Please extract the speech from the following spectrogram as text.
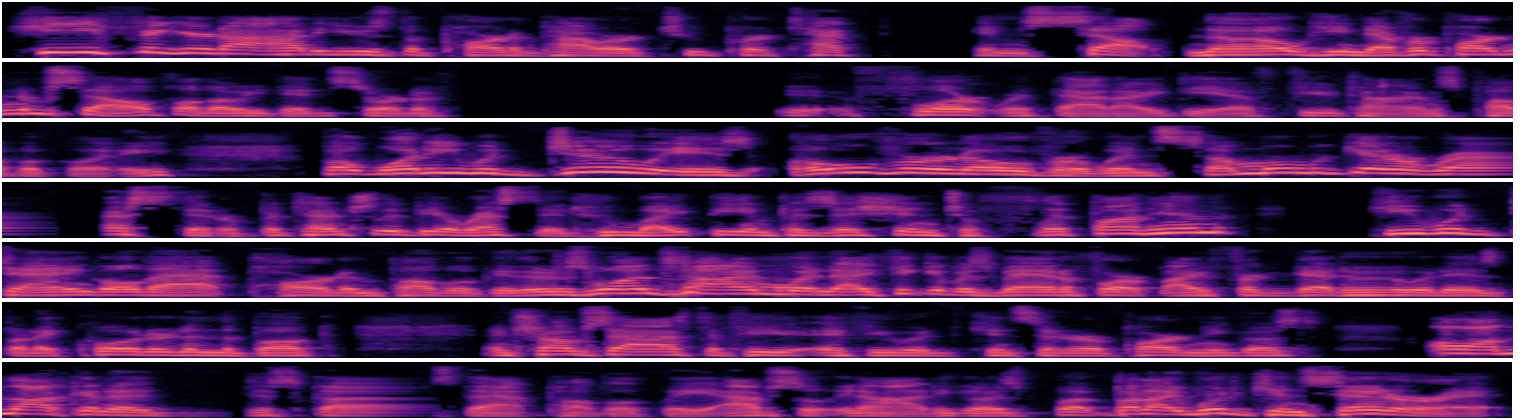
he figured out how to use the pardon power to protect himself. No, he never pardoned himself, although he did sort of eh, flirt with that idea a few times publicly. But what he would do is over and over, when someone would get arrested or potentially be arrested who might be in position to flip on him, he would dangle that pardon publicly. There's one time when I think it was Manafort, I forget who it is, but I quoted in the book, and Trump's asked if he if he would consider a pardon. He goes, "Oh, I'm not going to discuss that publicly. Absolutely not." He goes, "But but I would consider it."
